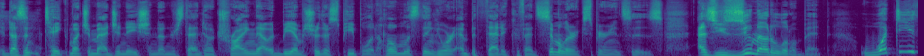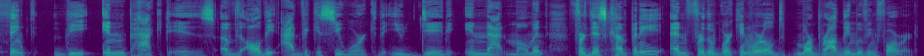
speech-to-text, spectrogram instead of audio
It doesn't take much imagination to understand how trying that would be. I'm sure there's people at home listening who are empathetic who've had similar experiences. As you zoom out a little bit, what do you think the impact is of all the advocacy work that you did in that moment for this company and for the working world more broadly moving forward?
